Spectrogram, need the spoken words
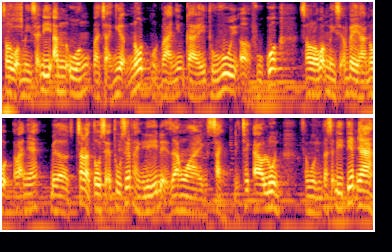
Sau rồi bọn mình sẽ đi ăn uống và trải nghiệm nốt một vài những cái thú vui ở Phú Quốc. Sau đó bọn mình sẽ về Hà Nội, các bạn nhé. Bây giờ chắc là tôi sẽ thu xếp hành lý để ra ngoài sảnh để check out luôn. Xong rồi chúng ta sẽ đi tiếp nha.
